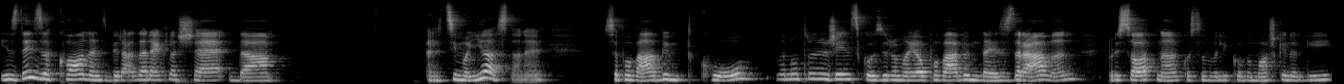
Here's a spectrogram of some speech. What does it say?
In zdaj za konec bi rada rekla še, da recimo jaz, ne, se povabim tako v notranjo žensko, oziroma jo povabim, da je zraven, prisotna, ko sem veliko v moški energiji,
